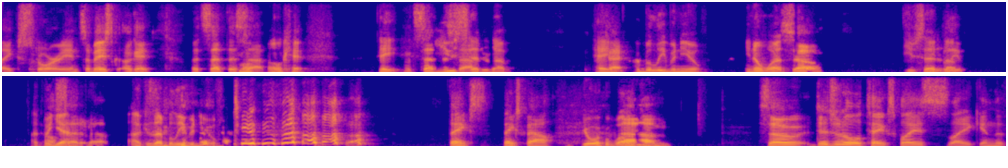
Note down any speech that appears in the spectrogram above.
like story, and so basically, okay, let's set this Oh, up. Okay. Hey, Let's set you this up. set it up. Hey, Okay. I believe in you. You know what? So you set you it believe, up. Uh, I'll yeah, set it up. because I believe in you. Thanks, thanks, pal. You're welcome. Um, so digital takes place like in the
